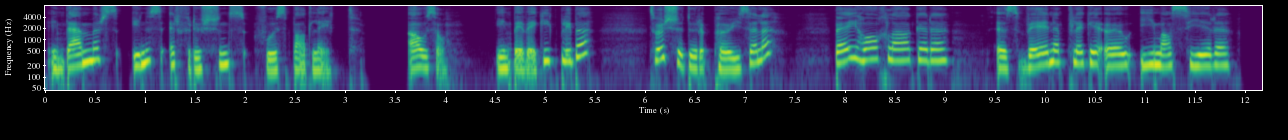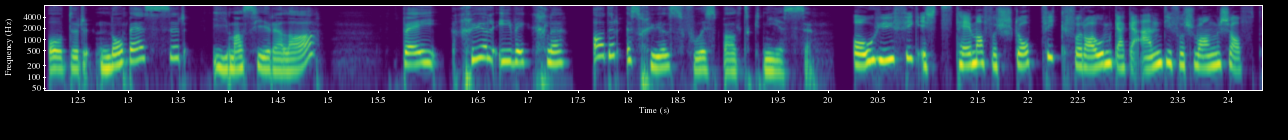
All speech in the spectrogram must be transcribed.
indem man es in ein erfrischendes Fußbad lädt. Also, in Bewegung bleiben, zwischendurch päuseln, Bein hochlagern, ein Venenpflegeöl einmassieren oder noch besser einmassieren lassen, die Beine kühl einwickeln oder ein kühles Fußbad geniessen. Auch häufig ist das Thema Verstopfung, vor allem gegen Ende der Schwangerschaft.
